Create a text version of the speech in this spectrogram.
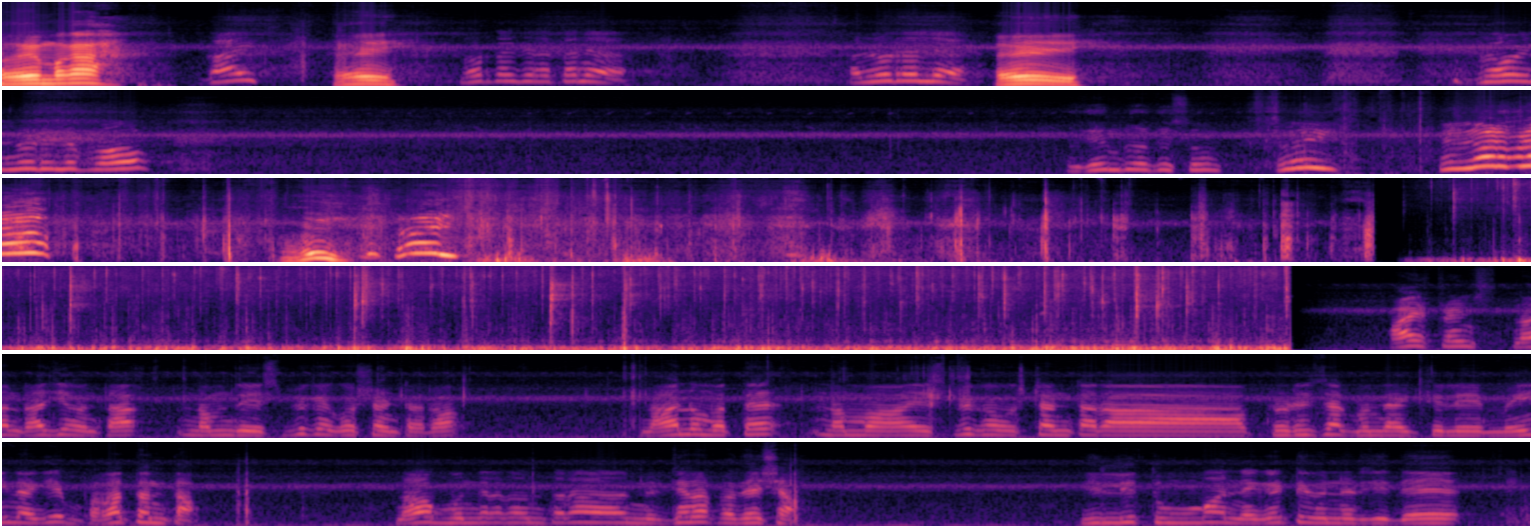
ಓಯ್ ಮಗ. ಏಯ್. ನೋಡ್ತಾ ಇದ್ದೀರಾ ತಾನೇ? ಅಲ್ಲಿ ನೋಡ್ರಿ ಅಲ್ಲಿ. ಏಯ್. ಬ್ರೋ ಇಲ್ಲಿ ನೋಡಿ ಇಲ್ಲಿ ಬ್ರೋ. ಅದೇನ್ ಬ್ರೋ ಅದು ಸೌ ಏಯ್ ಇಲ್ಲಿ ನೋಡಿ ಬ್ರೋ. ಏಯ್. ಏಯ್. ಹಾಯ್ ಫ್ರೆಂಡ್ಸ್ ನಾನು ರಾಜೀವ್ ಅಂತ. ನಮ್ಮದು ಎಸ್ ಬಿ ಕೆ ಗೋಸ್ಟ್ ಅಂಟಾರ. ನಾನು ಮತ್ತು ನಮ್ಮ ಎಸ್ ಬಿ ಕೆ ಗೋಸ್ಟ್ ಅಂಟರ ಪ್ರೊಡ್ಯೂಸರ್ ಬಂದು ಆ್ಯಕ್ಚುಲಿ ಮೇಯ್ನಾಗಿ ಭರತ್ ಅಂತ. ನಾವು ಬಂದಿರೋದು ಒಂಥರ ನಿರ್ಜನ ಪ್ರದೇಶ. ಇಲ್ಲಿ ತುಂಬ ನೆಗೆಟಿವ್ ಎನರ್ಜಿ ಇದೆ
